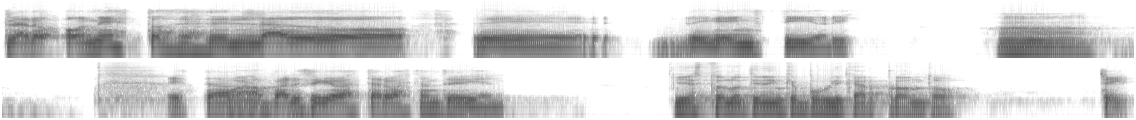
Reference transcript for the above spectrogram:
claro, honestos desde el lado de, Game Theory. Mm. Está, Parece que va a estar bastante bien. ¿Y esto lo tienen que publicar pronto? Sí.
